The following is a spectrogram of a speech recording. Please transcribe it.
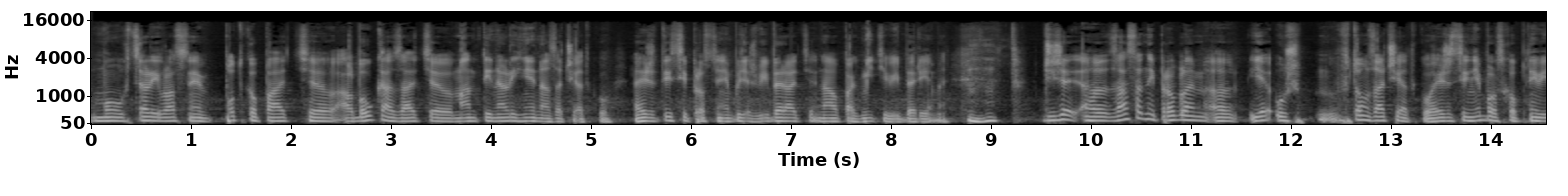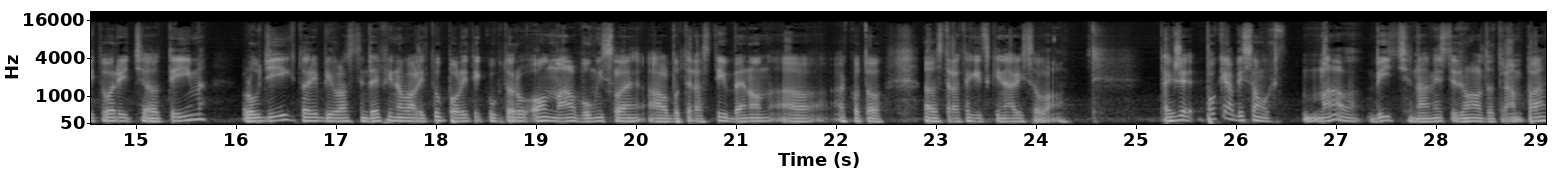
mu chceli vlastne podkopať alebo ukázať mantinely hneď na začiatku. Aj, že ty si proste nebudeš vyberať, naopak my ti vyberieme. Uh-huh. Čiže uh, zásadný problém uh, je už v tom začiatku, hej, že si nebol schopný vytvoriť uh, tým, ľudí, ktorí by vlastne definovali tú politiku, ktorú on mal v úmysle, alebo teraz Steve Bannon, ako to strategicky narysoval. Takže pokiaľ by som mal byť na mieste Donalda Trumpa,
